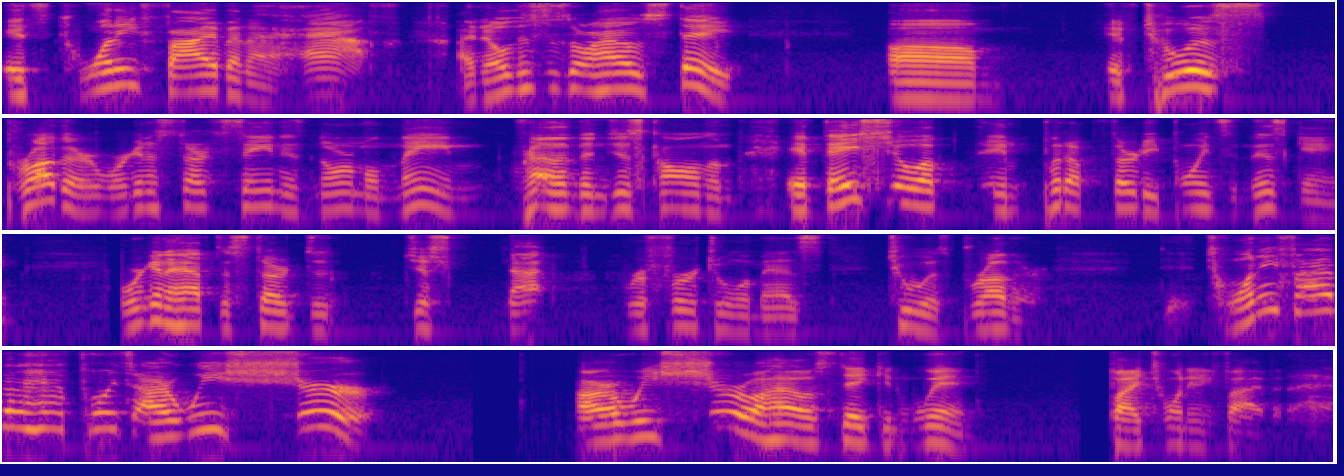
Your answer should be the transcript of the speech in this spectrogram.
It's 25 and a half. I know this is Ohio State. Um, if Tua's brother, we're going to start saying his normal name rather than just calling him. If they show up and put up 30 points in this game, we're going to have to start to just not refer to him as Tua's brother. 25 and a half points. Are we sure? Are we sure Ohio State can win by 25 and a half?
